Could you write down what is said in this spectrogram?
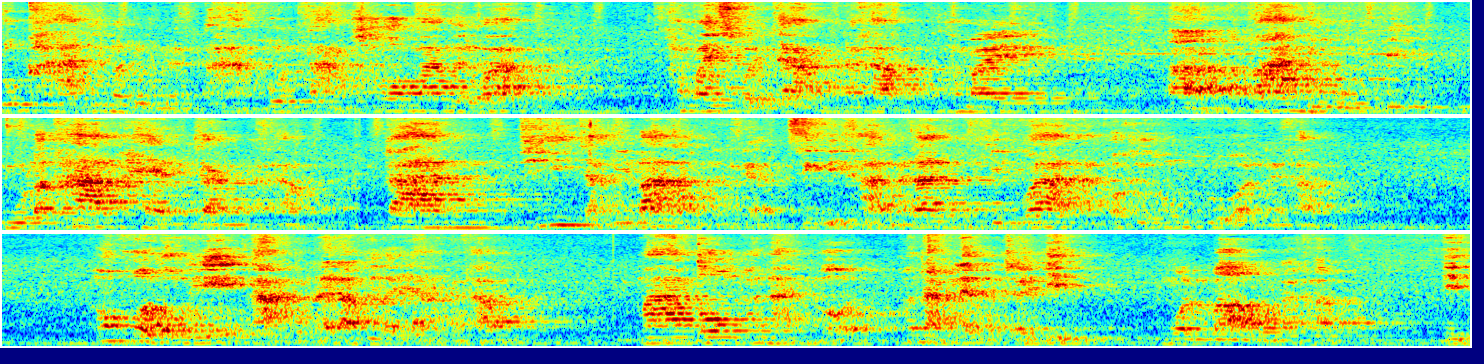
ลูกค้าที่มาดูเนี่ยต่างคนต่างชอบมากเลยว่าทำไมสวยจังนะครับทำไมบ้านดูมี มูลค่าแพงจังนะครับ การที่จะมีบ้านหลังหนึ่งเนี่ยสิ่งที่ขาดไม่ได้ผมคิดว่านะก็คือห้องครัวนะครับ ห้องครัวตรงนี้อะผมแนะนำทีละอย่างนะครับ มาตรงผนังก่อนผนังเนี่ยผมใช้อิฐมวลเบานะครับอิฐ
